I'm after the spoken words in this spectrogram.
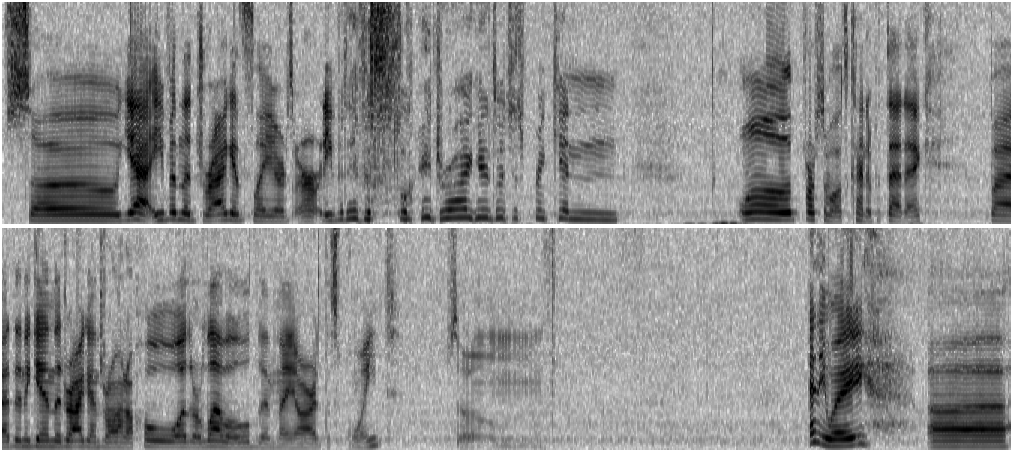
So yeah, even the Dragon Slayers aren't even able to slay dragons, which is freaking. Well, first of all, it's kind of pathetic, but then again, the dragons are on a whole other level than they are at this point. So. Anyway, uh...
